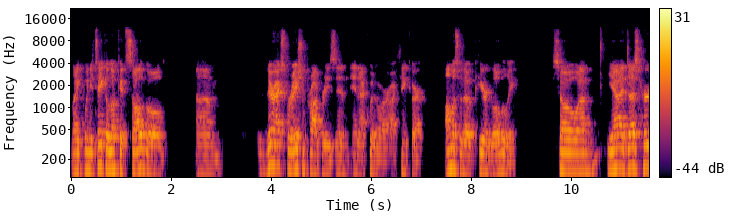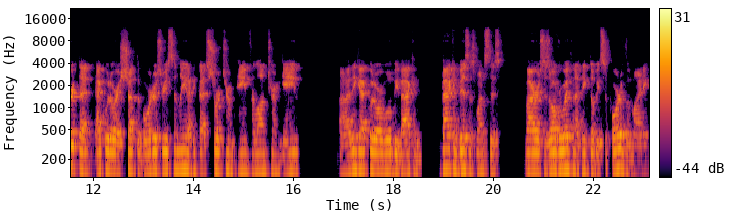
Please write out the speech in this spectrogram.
like when you take a look at SolGold, um, their exploration properties in, in Ecuador, I think, are almost without peer globally. So, um, yeah, it does hurt that Ecuador has shut the borders recently. I think that's short term pain for long term gain. Uh, I think Ecuador will be back in, back in business once this virus is over with, and I think they'll be supportive of mining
